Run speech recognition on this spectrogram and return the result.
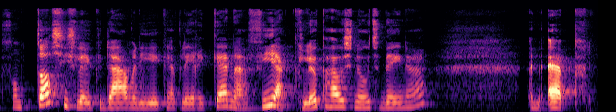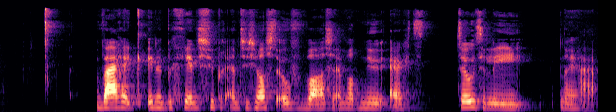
fantastisch leuke dame die ik heb leren kennen via Clubhouse notabene. Een app waar ik in het begin super enthousiast over was. En wat nu echt totally, nou ja,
